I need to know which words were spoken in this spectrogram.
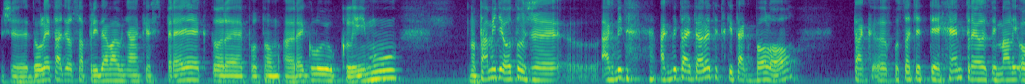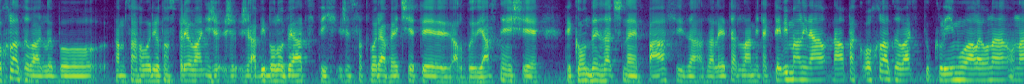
že do lietadiel sa pridávajú nejaké spreje, ktoré potom regulujú klímu. No tam ide o to, že ak by, ak by to aj teoreticky tak bolo, tak e, v podstate tie chemtrails by mali ochladzovať, lebo tam sa hovorí o tom sprejovaní, že, že, že aby bolo viac tých, že sa tvoria väčšie tie, alebo jasnejšie tie kondenzačné pásy za, za lietadlami, tak tie by mali na, naopak ochladzovať tú klímu, ale ona, ona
